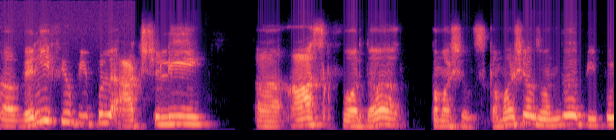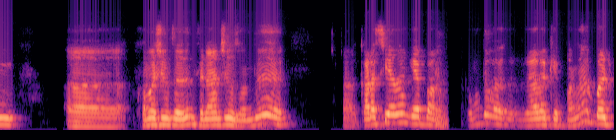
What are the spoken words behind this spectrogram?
uh, very few people actually uh, ask for the commercials commercials வந்து people uh, commercials as in financials வந்து கடைசியா தான் கேட்பாங்க ரொம்ப வேலை கேட்பாங்க பட்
